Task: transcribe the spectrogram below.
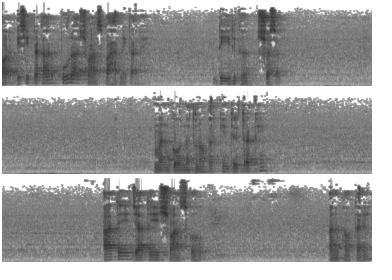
और इसी प्रकार पूरा श्वास बाहर निकालें। दीर्घ श्वसन। मन को नथुनों पर केंद्रित रखें। आते जाते श्वास को अनुभव करें।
